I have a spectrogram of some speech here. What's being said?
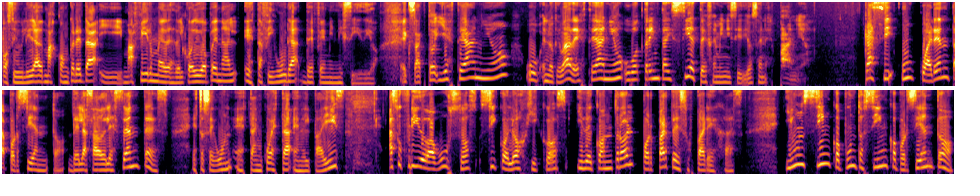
posibilidad más concreta y más firme desde el Código Penal, esta figura de feminicidio. Exacto, y este año, en lo que va de este año, hubo 37 feminicidios en España casi un 40% de las adolescentes, esto según esta encuesta en el país, ha sufrido abusos psicológicos y de control por parte de sus parejas. Y un 5.5%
